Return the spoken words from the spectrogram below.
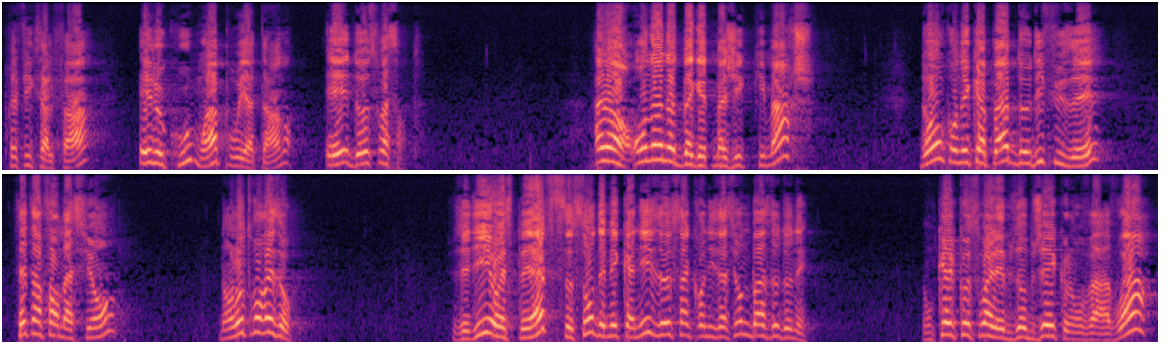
préfixe alpha, et le coût, moi, pour y atteindre, est de 60. Alors, on a notre baguette magique qui marche, donc on est capable de diffuser cette information dans l'autre réseau. Je vous ai dit, OSPF, ce sont des mécanismes de synchronisation de base de données. Donc, quels que soient les objets que l'on va avoir,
